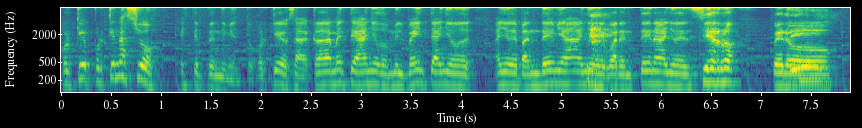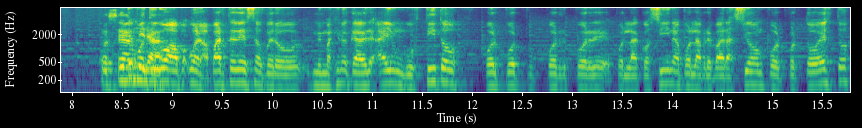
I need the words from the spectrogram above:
¿por, qué, ¿por qué nació este emprendimiento? ¿Por qué? O sea, claramente año 2020, año, año de pandemia, año de cuarentena, año de encierro, pero o sea, bueno, aparte de eso, pero me imagino que hay un gustito por, por, por, eh, por la cocina, por la preparación, por, todo esto,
